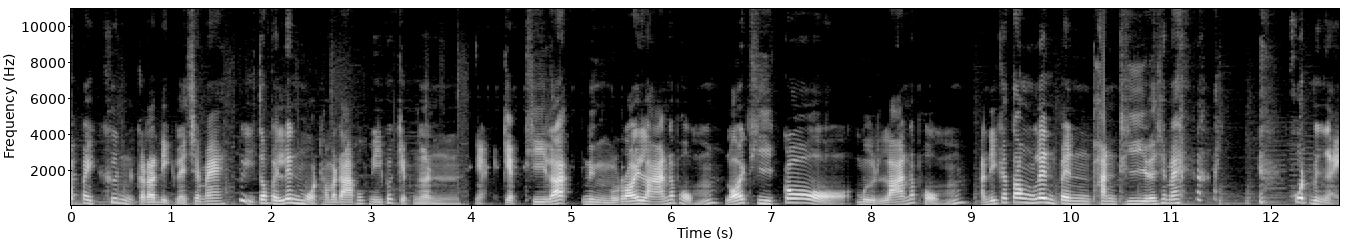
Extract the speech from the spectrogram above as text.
บไม่ขึ้นกระดิกเลยใช่ไหมเฮ้ยต้องไปเล่นโหมดธรรมดาพวกนี้เพื่อเก็บเงิน เนี่ย เก็บทีละ 100 ล้านนะผมร้อยทีก็หมื่นล้านนะผม อันนี้ก็ต้องเล่นเป็นพันทีเลยใช่ไหมโคตรเหนื่อย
